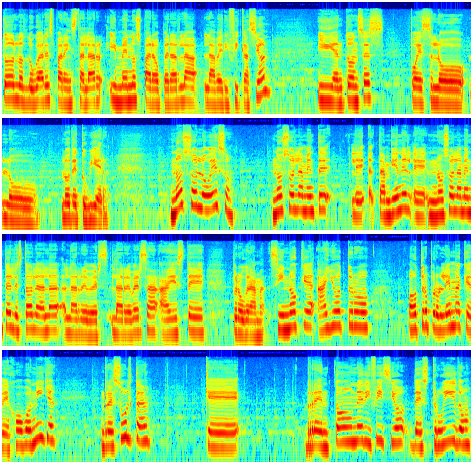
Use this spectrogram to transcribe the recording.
todos los lugares para instalar y menos para operar la, verificación. Y entonces, pues lo, lo, detuvieron. No solo eso, no solamente también eh, no solamente el Estado le da la, la, reversa a este programa, sino que hay otro, otro problema que dejó Bonilla. Resulta que rentó un edificio destruido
